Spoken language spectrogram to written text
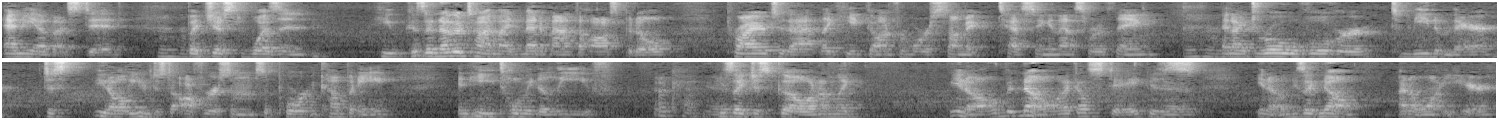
any of us did, but just wasn't he. Because another time I'd met him at the hospital prior to that, like he had gone for more stomach testing and that sort of thing, mm-hmm. and I drove over to meet him there, just you know, even just to offer some support and company, and he told me to leave. Okay. He's like, just go, and I'm like, you know, but no, like I'll stay because, you know, he's like, no, I don't want you here.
